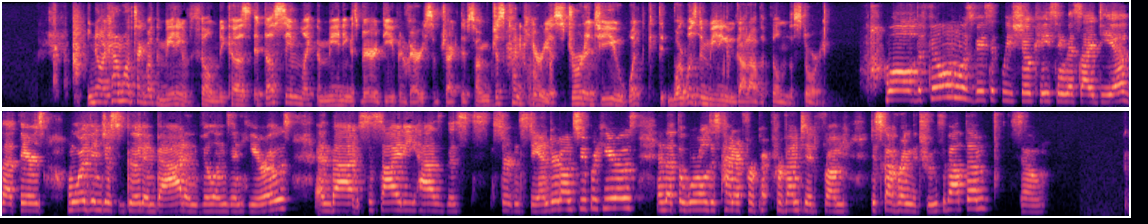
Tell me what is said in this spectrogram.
You know, I kind of want to talk about the meaning of the film because it does seem like the meaning is very deep and very subjective. So I'm just kind of curious, Jordan, to you, what what was the meaning you got out of the film and the story? Well, the film was basically showcasing this idea that there's more than just good and bad and villains and heroes, and that society has this certain standard on superheroes, and that the world is kind of pre- prevented from discovering the truth about them. So.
